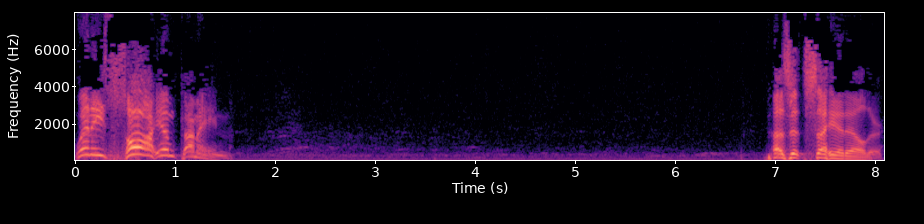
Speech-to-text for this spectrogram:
when he saw him coming. Does it say it, elder?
